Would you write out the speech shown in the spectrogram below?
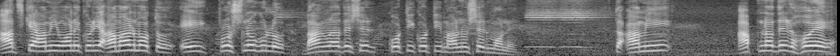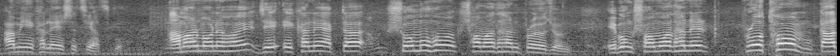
আজকে আমি মনে করি আমার মতো এই প্রশ্নগুলো বাংলাদেশের কোটি কোটি মানুষের মনে। তো আমি আপনাদের হয়ে আমি এখানে এসেছি আজকে। আমার মনে হয় যে এখানে একটা সমূহ সমাধান প্রয়োজন এবং সমাধানের প্রথম কাজ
